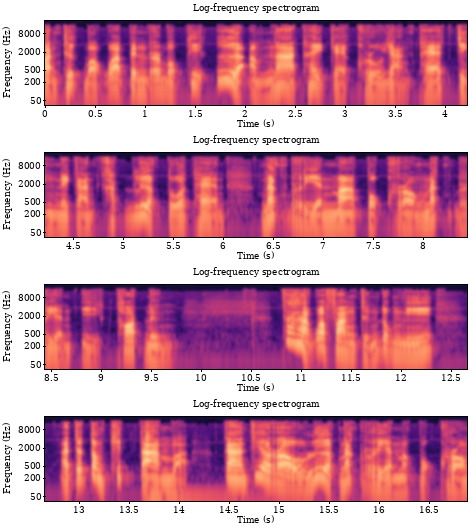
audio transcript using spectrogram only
บันทึกบอกว่าเป็นระบบที่เอื้ออำนาจให้แก่ครูอย่างแท้จริงในการคัดเลือกตัวแทน นักเรียนมาปกครองนักเรียนอีกทอดหนึ่ง ถ้าหากว่าฟังถึงตรงนี้อาจจะต้องคิดตามว่า การที่เราเลือกนักเรียนมาปกครอง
